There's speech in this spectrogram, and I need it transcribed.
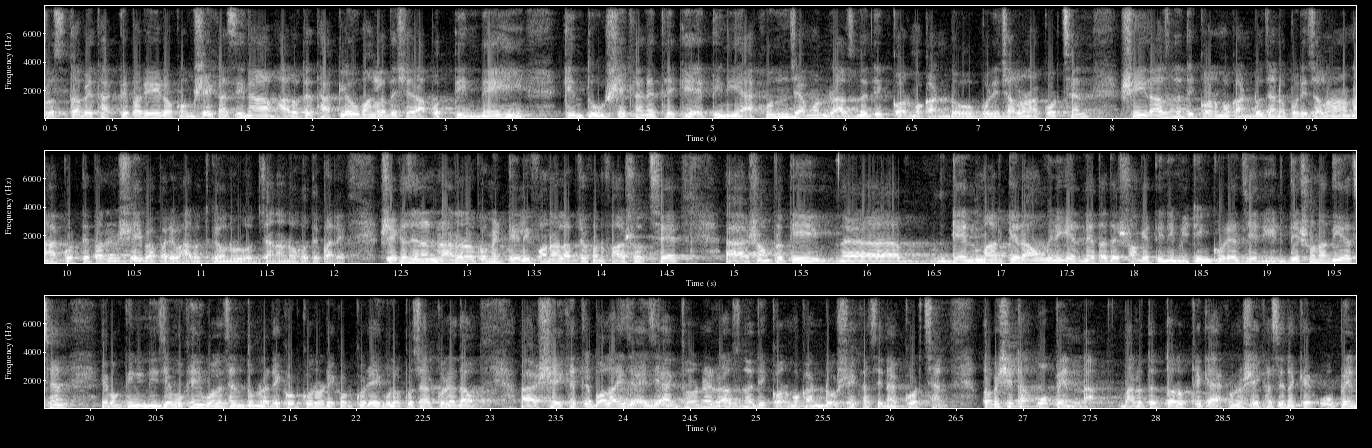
প্রস্তাবে থাকতে পারে এরকম, শেখ হাসিনা ভারতে থাকলেও বাংলাদেশের আপত্তি নেই, কিন্তু সেখানে থেকে তিনি এখন যেমন রাজনৈতিক কর্মকাণ্ড পরিচালনা করছেন, সেই রাজনৈতিক কর্মকাণ্ড যেন পরিচালনা না করতে পারেন, সেই ব্যাপারে ভারতকে অনুরোধ জানানো হতে পারে। শেখ হাসিনার নানা রকমের টেলিফোন আলাপ যখন ফাঁস হচ্ছে সম্প্রতি ডেনমার্কের আওয়ামী লীগের নেতাদের সঙ্গে তিনি মিটিং করে যে নির্দেশনা দিয়েছেন, এবং তিনি নিজে মুখেই বলেছেন, তোমরা রেকর্ড করো, রেকর্ড করে এগুলো প্রচার করে দাও। সেই ক্ষেত্রে বলাই যায় যে এক ধরনের রাজনৈতিক কর্মকাণ্ড শেখ হাসিনা করছেন। তবে সেটা ওপেন না। ভারতের তরফ থেকে এখনও শেখ হাসিনাকে ওপেন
